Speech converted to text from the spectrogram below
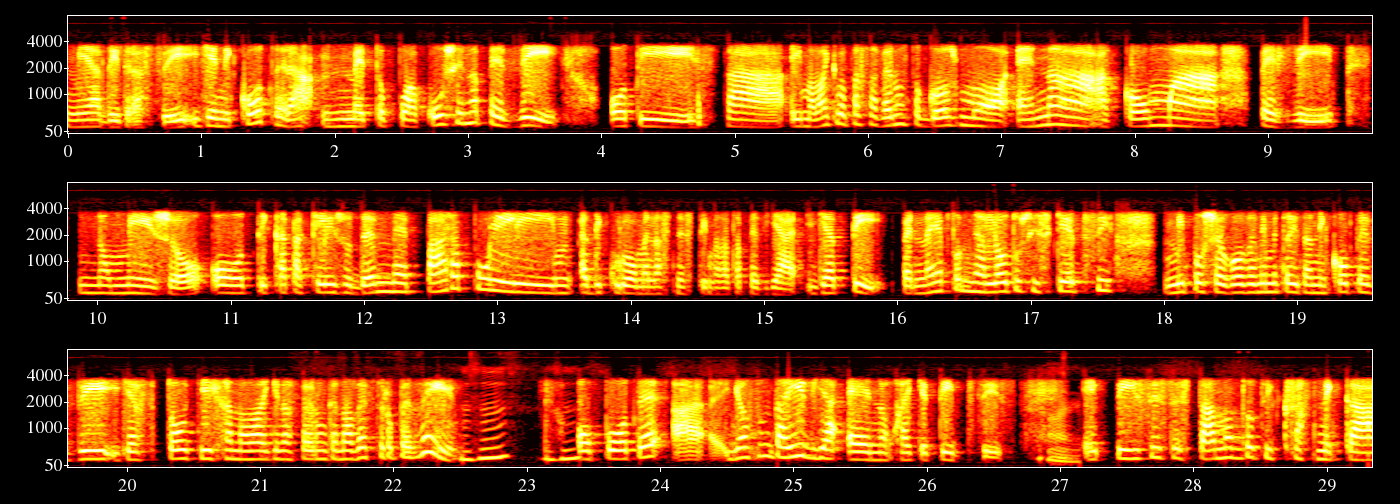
μία αντίδραση. Γενικότερα με το που ακούσει ένα παιδί ότι θα, η μαμά και ο παπάς θα φέρουν στον κόσμο ένα ακόμα παιδί, νομίζω ότι κατακλείζονται με πάρα πολύ αντικρουόμενα συναισθήματα τα παιδιά. Γιατί περνάει από το μυαλό τους η σκέψη μήπως εγώ δεν είμαι το ιδανικό παιδί, γι' αυτό και είχαν ανάγκη να φέρουν και ένα δεύτερο Οπότε α, νιώθουν τα ίδια ένοχα και τύψεις. Επίσης αισθάνονται ότι ξαφνικά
